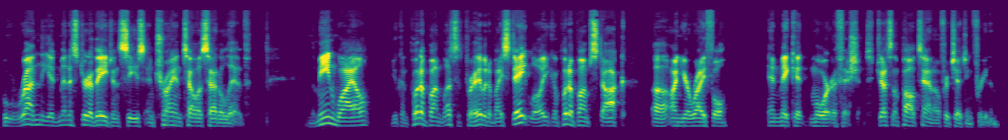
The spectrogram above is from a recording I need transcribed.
who run the administrative agencies and try and tell us how to live. In the meanwhile, you can put a bump, unless it's prohibited by state law, you can put a bump stock uh, on your rifle and make it more efficient. Judge Napolitano for Judging Freedom.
